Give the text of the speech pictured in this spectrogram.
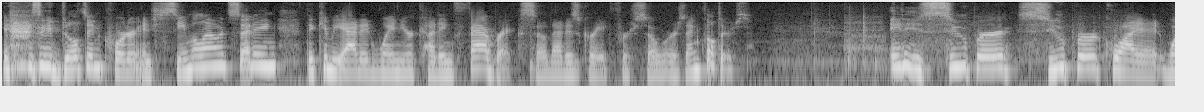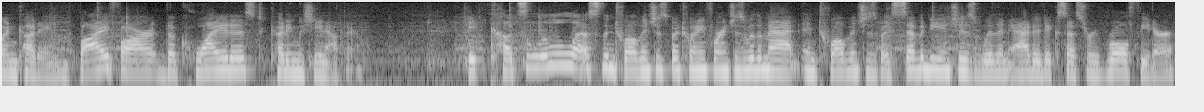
It has a built-in quarter inch seam allowance setting that can be added when you're cutting fabric, so that is great for sewers and quilters. It is super, super quiet when cutting. By far the quietest cutting machine out there. It cuts a little less than 12 inches by 24 inches with a mat and 12 inches by 70 inches with an added accessory roll feeder.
